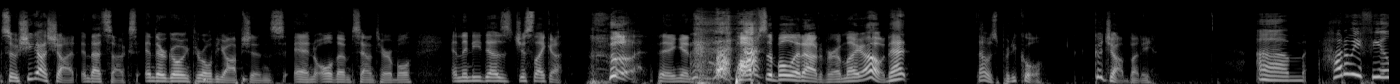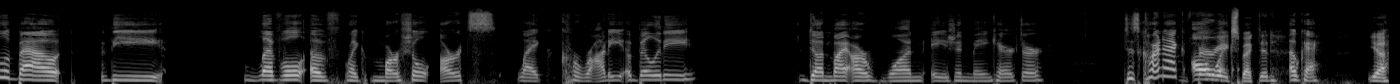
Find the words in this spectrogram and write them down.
So she got shot, and that sucks. And they're going through all the options, and all of them sound terrible. And then he does just like a huh thing and pops a bullet out of her. I'm like, oh, that that was pretty cool. Good job, buddy. Um, how do we feel about the level of like martial arts, like karate ability done by our one Asian main character? Does Karnak Very always expected. okay? Yeah.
